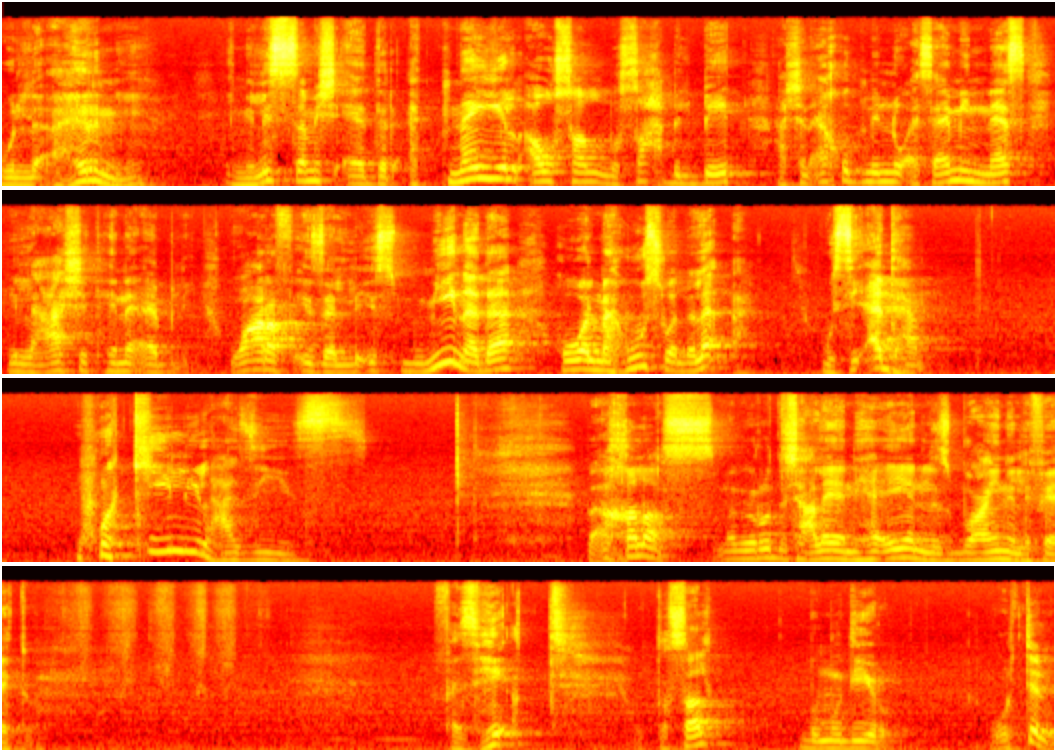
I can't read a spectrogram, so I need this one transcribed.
واللي قاهرني اني لسه مش قادر أتنيل أوصل لصاحب البيت عشان آخد منه أسامي الناس اللي عاشت هنا قبلي وأعرف إذا اللي اسمه مينا ده هو المهووس ولا لأ. وسي أدهم وكيلي العزيز. بقى خلاص ما بيردش عليا نهائيا الأسبوعين اللي فاتوا. فزهقت واتصلت بمديره وقلت له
